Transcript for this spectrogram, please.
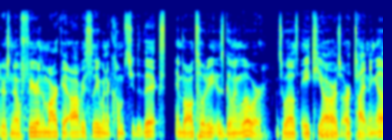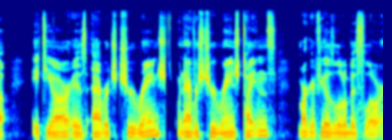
There's no fear in the market, obviously, when it comes to the VIX. And volatility is going lower, as well as ATRs are tightening up. ATR is average true range. When average true range tightens, market feels a little bit slower.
